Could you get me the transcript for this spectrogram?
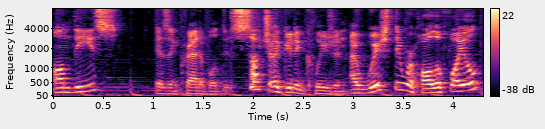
on these is incredible. Such a good inclusion. I wish they were holofoil,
